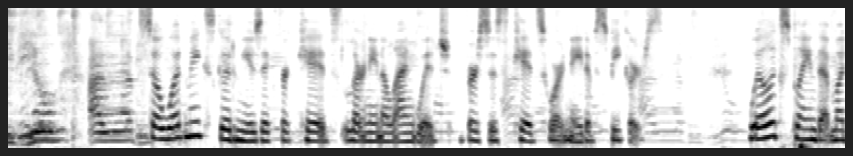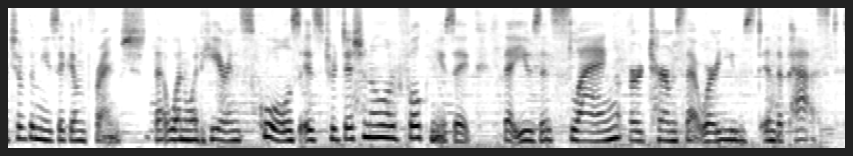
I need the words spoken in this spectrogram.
Biblio. So, what makes good music for kids learning a language versus kids who are native speakers? Will explained that much of the music in French that one would hear in schools is traditional or folk music that uses slang or terms that were used in the past.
